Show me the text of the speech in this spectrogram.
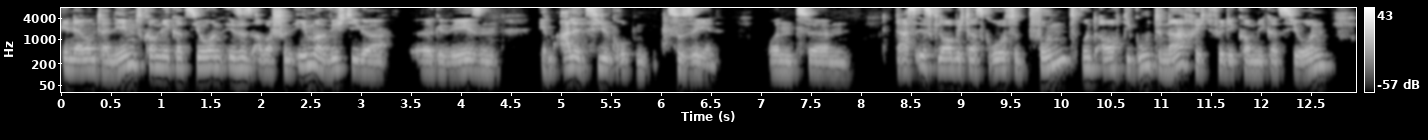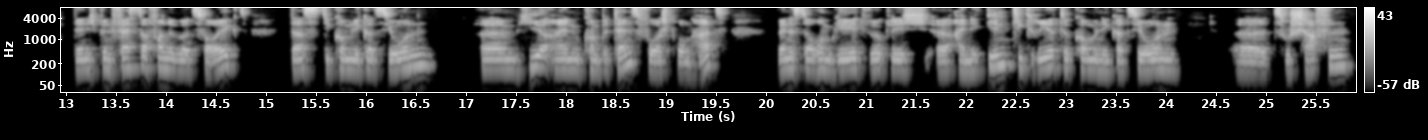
in der Unternehmenskommunikation ist es aber schon immer wichtiger äh, gewesen, eben alle Zielgruppen zu sehen. Und ähm, das ist, glaube ich, das große Pfund und auch die gute Nachricht für die Kommunikation. Denn ich bin fest davon überzeugt, dass die Kommunikation ähm, hier einen Kompetenzvorsprung hat, wenn es darum geht, wirklich äh, eine integrierte Kommunikation äh, zu schaffen,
